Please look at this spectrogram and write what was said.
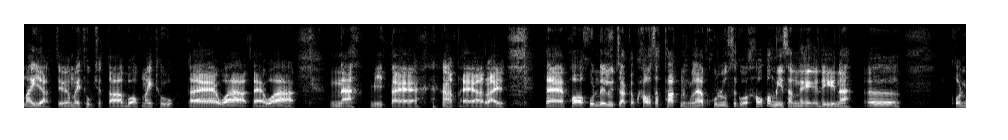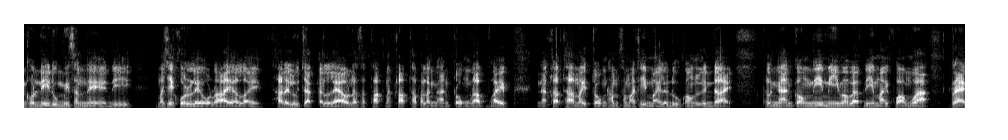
ไม่อยากเจอไม่ถูกชะตาบอกไม่ถูก แต่ว่าแต่ว่านะ มีแต่แต่อะไร แต่พอคุณได้รู้จักกับเขาสักพักหนึ่งแล้ว คุณรู้สึกว่าเขาก็มีเสน่ห์ดีนะ เออ คนคนนี้ดูมีเสน่ห์ดี ไม่ใช่คนเลวร้ายอะไร ถ้าได้รู้จักกันแล้วนะสักพักนะครับ ถ้าพลังงานตรงรับไว้นะครับ ถ้าไม่ตรงทำสมาธิใหม่แล้วดูกองอื่นได้ พลังงานกองนี้มีมาแบบนี้หมายความว่าแรก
